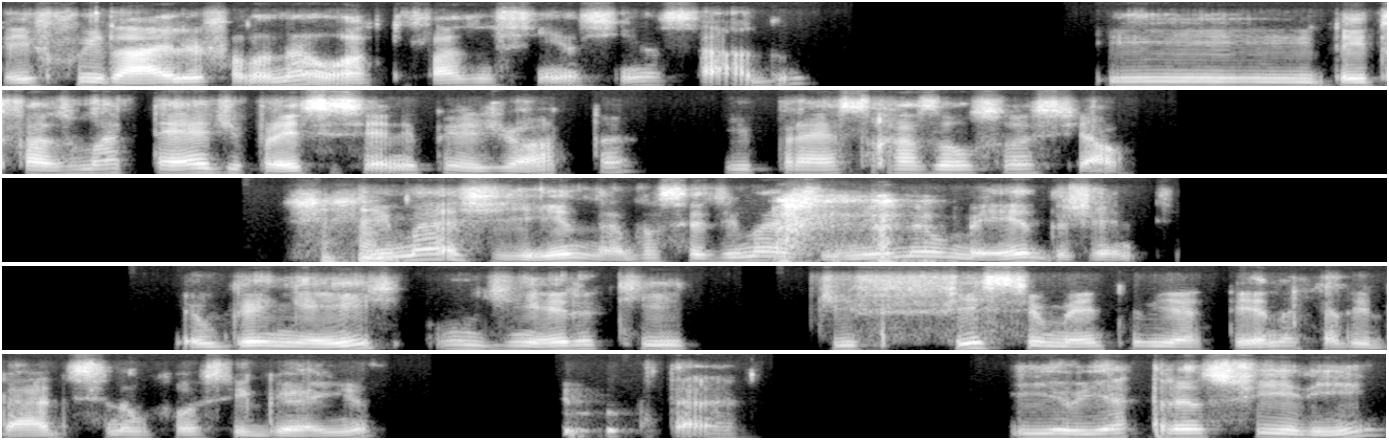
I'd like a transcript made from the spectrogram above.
Aí fui lá e ele falou: Não, ó, tu faz assim, assim, assado. E daí tu faz uma TED para esse CNPJ e para essa razão social. Imagina, vocês imaginem o meu medo, gente. Eu ganhei um dinheiro que dificilmente eu ia ter naquela idade se não fosse ganho, tá? E eu ia transferir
